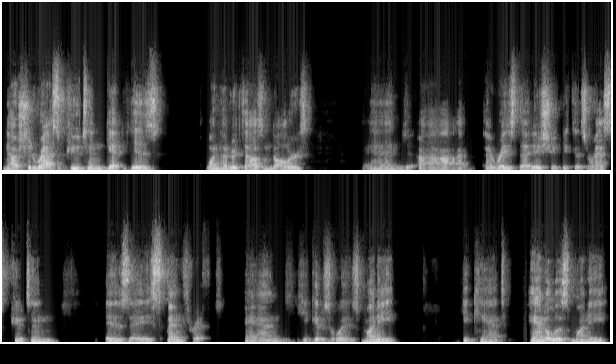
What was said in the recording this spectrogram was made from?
Now, should Rasputin get his one hundred thousand dollars? And uh, I raised that issue because Rasputin is a spendthrift and he gives away his money. He can't handle his money.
